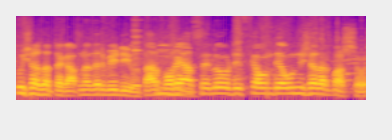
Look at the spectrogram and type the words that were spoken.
একুশ হাজার টাকা আপনাদের ভিডিও তারপরে আসছিল ডিসকাউন্ট দিয়ে উনিশ হাজার পাঁচশো।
